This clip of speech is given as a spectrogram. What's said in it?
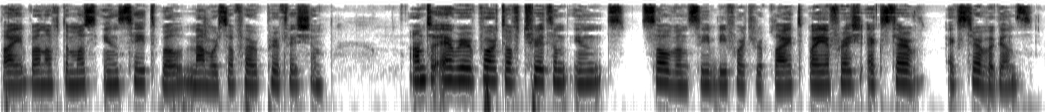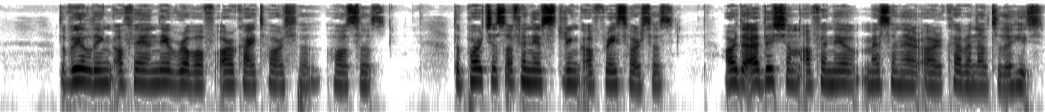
by one of the most insatiable members of her profession. And to every report of threatened insolvency, Beaufort replied by a fresh extra- extravagance. The building of a new row of orchid horses, the purchase of a new string of racehorses, or the addition of a new Meissonier or Cabanel to the his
